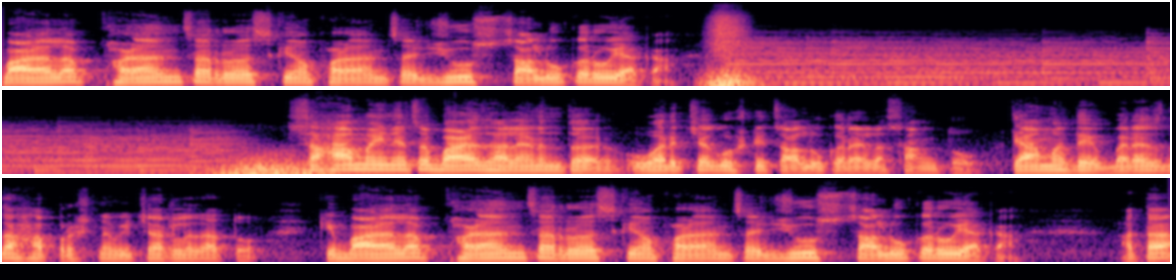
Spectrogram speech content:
बाळाला फळांचा रस किंवा फळांचा ज्यूस चालू करूया का? सहा महिन्याचं बाळ झाल्यानंतर वरच्या गोष्टी चालू करायला सांगतो. त्यामध्ये बऱ्याचदा हा प्रश्न विचारला जातो की बाळाला फळांचा रस किंवा फळांचा ज्यूस चालू करूया का? आता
